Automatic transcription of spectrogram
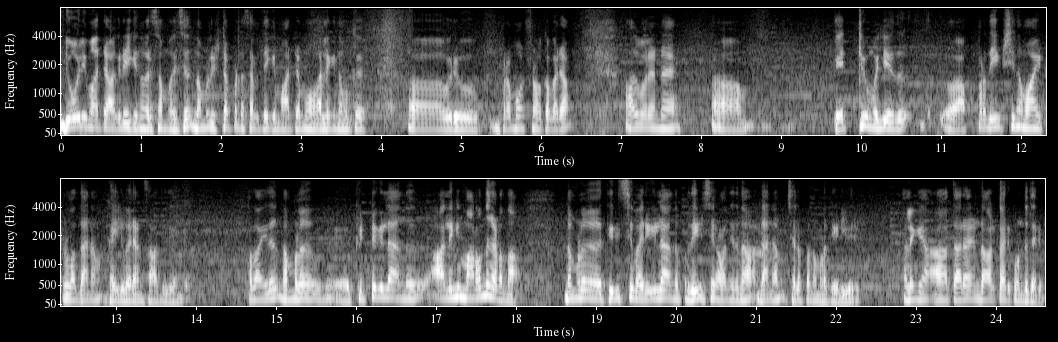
ജോലി മാറ്റം ആഗ്രഹിക്കുന്നവരെ സംബന്ധിച്ച് നമ്മൾ ഇഷ്ടപ്പെട്ട സ്ഥലത്തേക്ക് മാറ്റമോ അല്ലെങ്കിൽ നമുക്ക് ഒരു പ്രമോഷനോ ഒക്കെ വരാം. അതുപോലെ തന്നെ ഏറ്റവും വലിയ ഇത് അപ്രതീക്ഷിതമായിട്ടുള്ള ധനം കയ്യിൽ വരാൻ സാധ്യതയുണ്ട്. അതായത് നമ്മൾ കിട്ടുകില്ല എന്ന് അല്ലെങ്കിൽ മറന്നു കിടന്ന നമ്മൾ തിരിച്ച് വരികില്ല എന്ന് പ്രതീക്ഷിച്ച് കളഞ്ഞിരുന്ന ധനം ചിലപ്പോൾ നമ്മളെ തേടി വരും. അല്ലെങ്കിൽ തരേണ്ട ആൾക്കാർ കൊണ്ടുതരും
